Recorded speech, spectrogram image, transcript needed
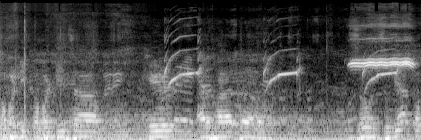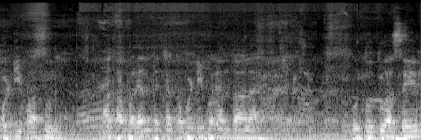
कबड्डी कबड्डीचा खेळ अर्थात जो जुन्या कबड्डीपासून आतापर्यंतच्या कबड्डीपर्यंत आला आहे. हुतुतू असेल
